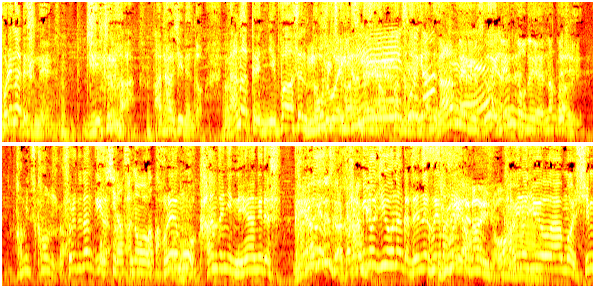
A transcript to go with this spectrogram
これがですね実は新しい年度7.2%増益なんですよ。えー増益なんですよ。なんでですか？年度でなんか紙使うんだ。それでなんかいやあのこれもう完全に値上げです。値上げ。ですから紙の需要なんか全然増えませんよ。増えてないでしょ紙の需要はもう新聞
